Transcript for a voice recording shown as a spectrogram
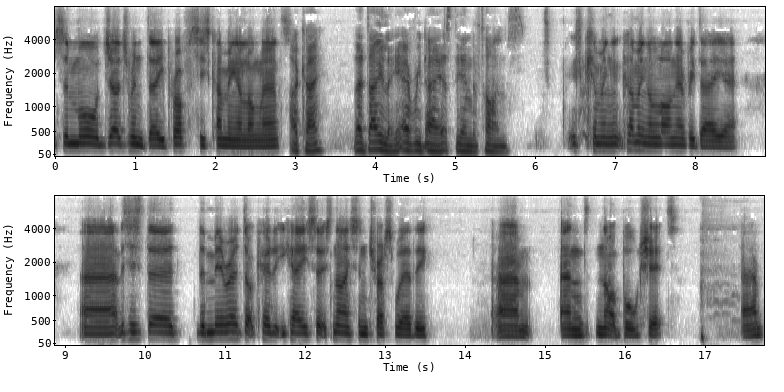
some more Judgment Day prophecies coming along, lads. Okay, they're daily. Every day, it's the end of times. It's coming coming along every day. Yeah. Uh, this is the the mirror.co.uk, so it's nice and trustworthy, um, and not bullshit. Um,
